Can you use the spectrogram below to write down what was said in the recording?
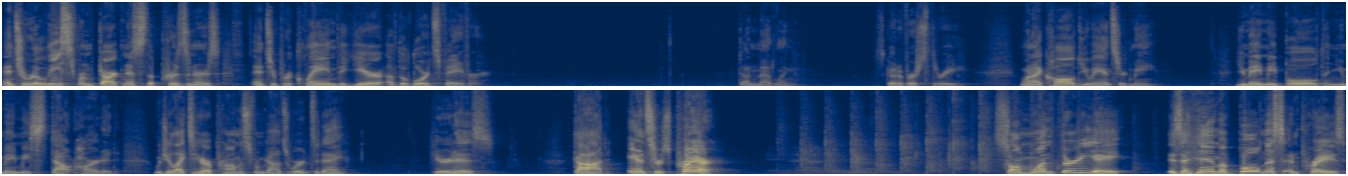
and to release from darkness the prisoners, and to proclaim the year of the Lord's favor. Done meddling. Let's go to verse 3. When I called, you answered me. You made me bold and you made me stout hearted. Would you like to hear a promise from God's word today? Here it is God answers prayer. Amen. Psalm 138 is a hymn of boldness and praise.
